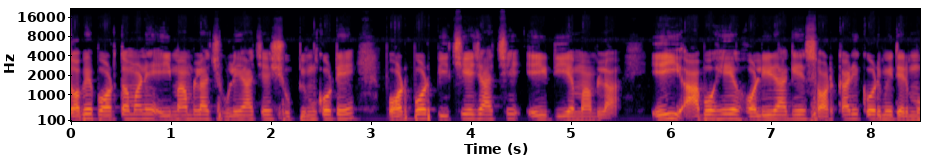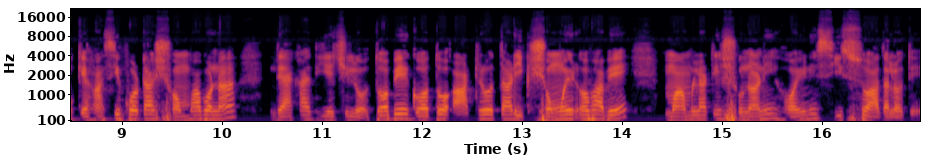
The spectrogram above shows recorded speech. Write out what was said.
তবে বর্তমানে এই মামলা ঝুলে আছে সুপ্রিম কোর্টে, পরপর পিছিয়ে যাচ্ছে এই ডিএ মামলা। এই আবহে হোলির আগে সরকারি কর্মীদের মুখে হাসি ফোটার সম্ভাবনা দেখা দিয়েছিল। তবে গত আঠেরো তারিখ সময়ের অভাবে মামলাটির শুনানি হয়নি শীর্ষ আদালতে।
